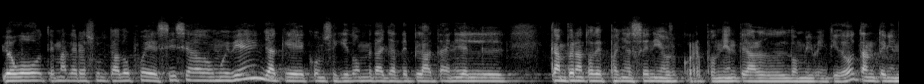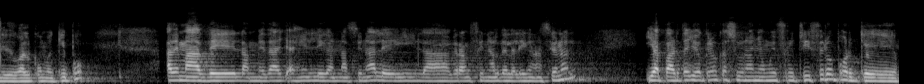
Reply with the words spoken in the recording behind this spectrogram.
Luego, temas de resultados, pues sí se ha dado muy bien, ya que he conseguido dos medallas de plata en el Campeonato de España Senior correspondiente al 2022, tanto en individual como equipo. Además de las medallas en ligas nacionales y la gran final de la Liga Nacional. Y aparte, yo creo que ha sido un año muy fructífero porque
